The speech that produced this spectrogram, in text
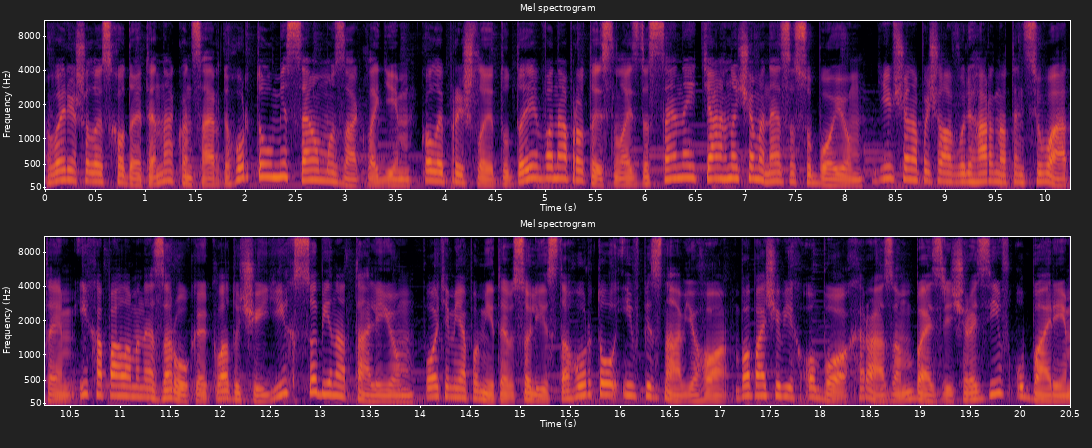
Вирішили сходити на концерт гурту в місцевому закладі. Коли прийшли туди, вона протиснулась до сцени, тягнучи мене за собою. Дівчина почала вульгарно танцювати і хапала мене за руки, кладучи їх собі на талію. Потім я помітив соліста гурту і впізнав його, бо бачив їх обох разом безліч разів у барі.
